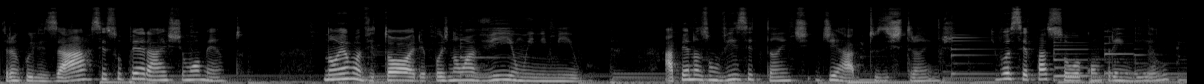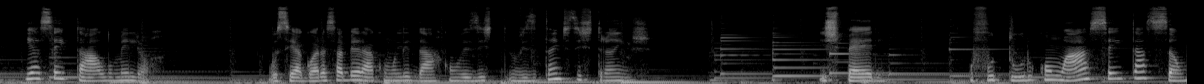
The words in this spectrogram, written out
Tranquilizar-se e superar este momento. Não é uma vitória, pois não havia um inimigo, apenas um visitante de hábitos estranhos que você passou a compreendê-lo e aceitá-lo melhor. Você agora saberá como lidar com visitantes estranhos. Espere o futuro com aceitação.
